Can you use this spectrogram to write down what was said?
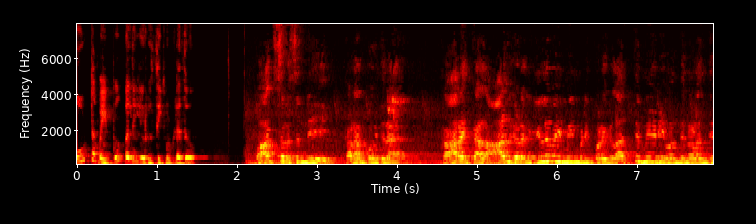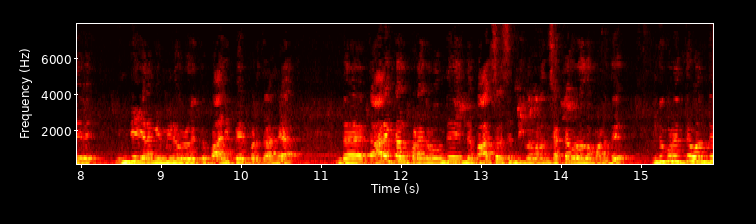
கூட்டமைப்பு வலியுறுத்தியுள்ளது. பாக்சரசந்தி கடல் பகுதியில் காரைக்கால் ஆழ்கடல் இழுவை மீன்பிடி படகுகள் அத்துமீறி வந்து நடந்து இந்திய இலங்கை மீனவர்களுக்கு பாதிப்பு ஏற்படுத்துறாங்க. இந்த காரைக்கால் படங்கள் வந்து இந்த பாக்சரசந்திகளை வளர்ந்து சட்டவிரோதமானது. இது குறித்து வந்து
